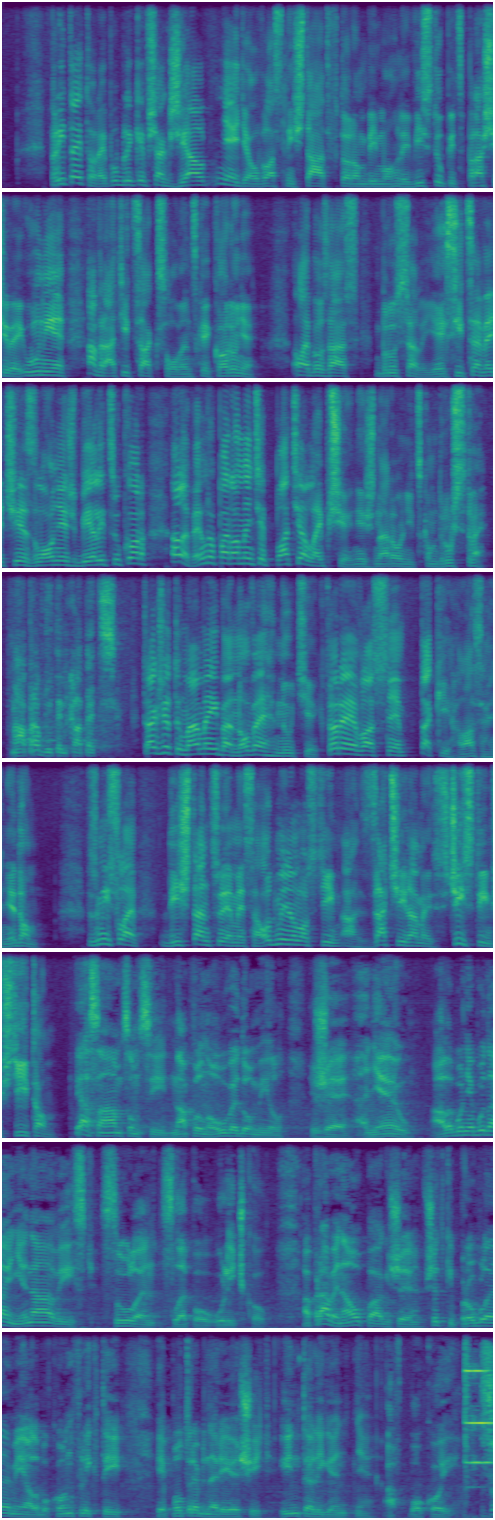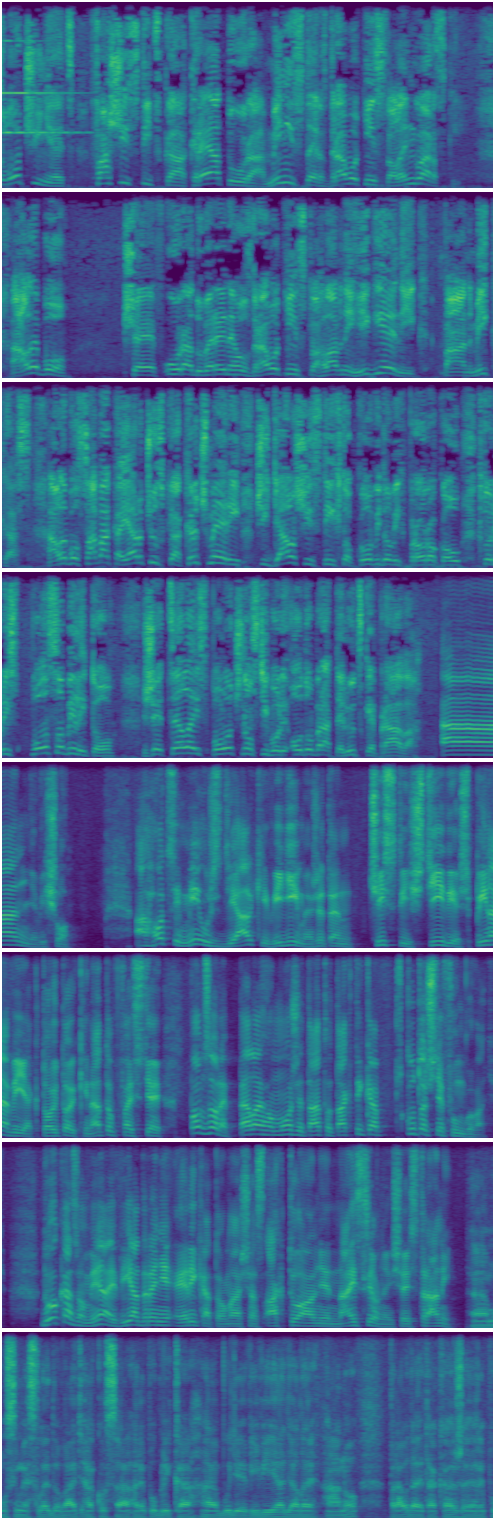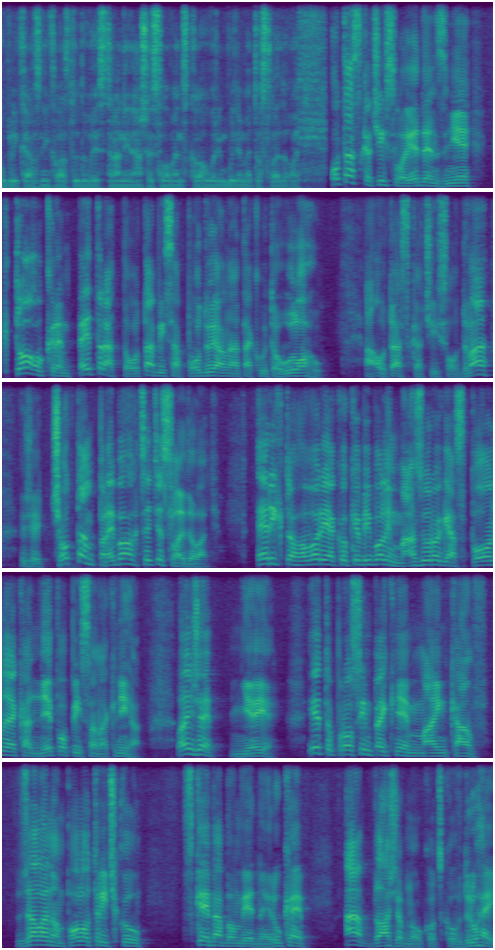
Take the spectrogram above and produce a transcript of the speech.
Pri tejto republike však žiaľ nejde o vlastný štát, v ktorom by mohli vystúpiť z Prašivej únie a vrátiť sa k slovenskej korune. Lebo zás Brusel je síce väčšie zlo než biely cukor, ale v Európarlamente platia lepšie než na rolníckom družstve. Má pravdu ten chlapec. Takže tu máme iba nové hnutie, ktoré je vlastne taký hlas hnedom. V zmysle, dištancujeme sa od minulosti a začíname s čistým štítom. Ja sám som si naplno uvedomil, že hnev alebo nebodaj nenávisť sú len slepou uličkou. A práve naopak, že všetky problémy alebo konflikty je potrebné riešiť inteligentne a v pokoji. Zločinec, fašistická kreatúra, minister zdravotníctva Lengvarsky alebo šéf Úradu verejného zdravotníctva hlavný hygienik, pán Mikas, alebo Sabaka Jarčuska, Krčméry, či ďalší z týchto covidových prorokov, ktorí spôsobili to, že celej spoločnosti boli odobraté ľudské práva. A nevyšlo. A hoci my už z diálky vidíme, že ten čistý štít je špinavý jak tojtojky na Topfeste, po vzore Peleho môže táto taktika skutočne fungovať. Dôkazom je aj vyjadrenie Erika Tomáša z aktuálne najsilnejšej strany. Musíme sledovať, ako sa republika bude vyvíjať, ale áno, pravda je taká, že republika vznikla z ľudovej strany naše Slovensko. Hovorím, budeme to sledovať. Otázka číslo 1 znie, kto okrem Petra Tota by sa podujal na takúto úlohu? A otázka číslo 2, že čo tam pre Boha chcete sledovať? Erik to hovorí, ako keby boli Mazurok a spol nejaká nepopísaná kniha. Lenže nie je. Je to prosím pekne Mein Kampf. V zelenom polotričku, s kebabom v jednej ruke a dlažobnou kockou v druhej.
